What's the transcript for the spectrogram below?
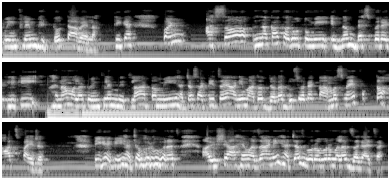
ट्विन फ्लेम भेटतो त्यावेळेला ठीक आहे? पण असं नका करू तुम्ही एकदम डेस्परेटली की है ना मला ट्विन फ्लेम घेतला आता मी ह्याच्यासाठीच आहे आणि माझं जगात दुसरं काही कामच नाही फक्त हाच पाहिजे. ठीक आहे की ह्याच्या बरोबरच आयुष्य आहे माझं आणि ह्याच्याच बरोबर मला जगायचं आहे.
